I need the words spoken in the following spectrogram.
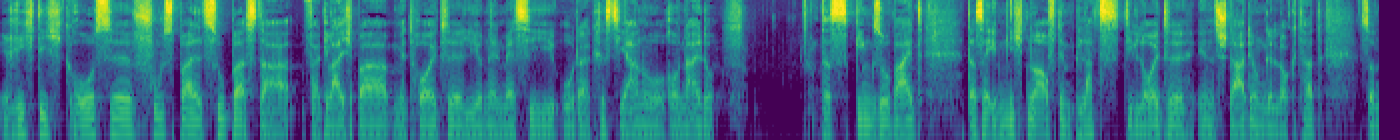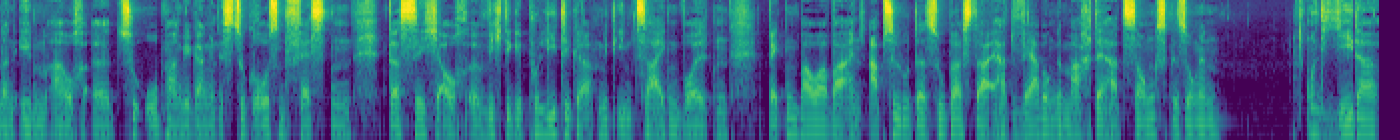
richtig große Fußball-Superstar, vergleichbar mit heute Lionel Messi oder Cristiano Ronaldo. Das ging so weit, dass er eben nicht nur auf dem Platz die Leute ins Stadion gelockt hat, sondern eben auch äh, zu Opern gegangen ist, zu großen Festen, dass sich auch äh, wichtige Politiker mit ihm zeigen wollten. Beckenbauer war ein absoluter Superstar. Er hat Werbung gemacht, er hat Songs gesungen und jeder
